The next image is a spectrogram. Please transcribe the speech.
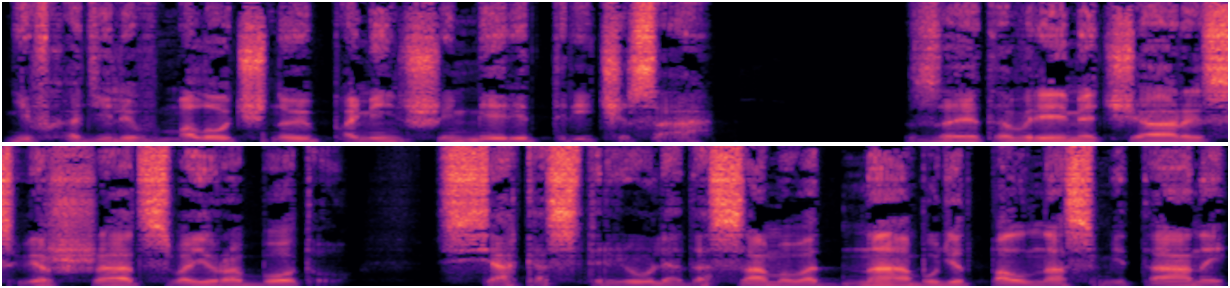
не входили в молочную по меньшей мере три часа. За это время чары свершат свою работу. Вся кастрюля до самого дна будет полна сметаны,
